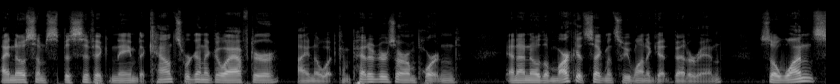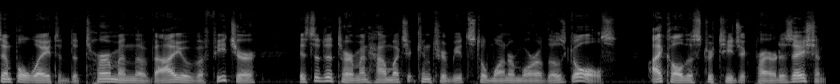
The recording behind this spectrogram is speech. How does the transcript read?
I know some specific named accounts we're going to go after, I know what competitors are important, and I know the market segments we want to get better in. So, one simple way to determine the value of a feature is to determine how much it contributes to one or more of those goals. I call this strategic prioritization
